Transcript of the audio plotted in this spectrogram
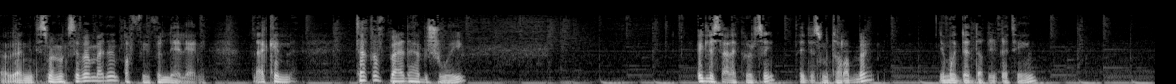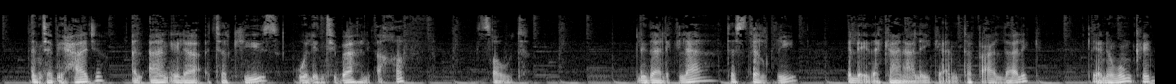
يعني تسمع مكسفين بعدين طفيه في الليل يعني. لكن تقف بعدها بشوي. اجلس على كرسي اجلس متربع لمدة دقيقتين. أنت بحاجة الآن إلى التركيز والانتباه لأخف صوت. لذلك لا تستلقي إلا إذا كان عليك أن تفعل ذلك لأنه ممكن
